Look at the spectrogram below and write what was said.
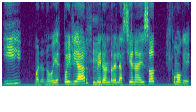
y bueno, no voy a spoilear, hmm. pero en relación a eso es como que,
